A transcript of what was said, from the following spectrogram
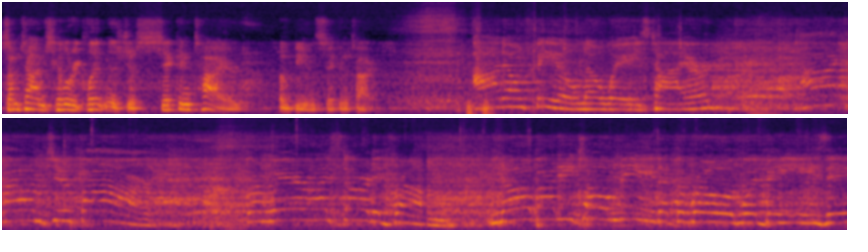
Sometimes Hillary Clinton is just sick and tired of being sick and tired. I don't feel no ways tired. I come too far from where I started from. Nobody told me that the road would be easy.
